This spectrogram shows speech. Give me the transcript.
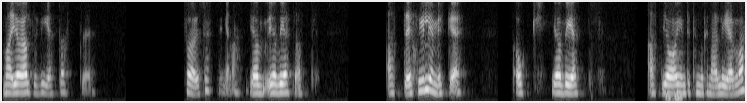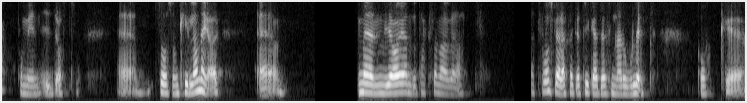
Man, jag har alltid vetat eh, förutsättningarna. Jag, jag vet att, att det skiljer mycket. Och jag vet att jag inte kommer kunna leva på min idrott eh, så som killarna gör. Eh, men jag är ändå tacksam över att, att få spela för att jag tycker att det är så himla roligt. Och, eh,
